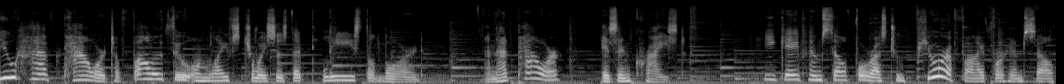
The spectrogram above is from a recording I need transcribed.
you have power to follow through on life's choices that please the Lord. And that power is in Christ. He gave himself for us to purify for himself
